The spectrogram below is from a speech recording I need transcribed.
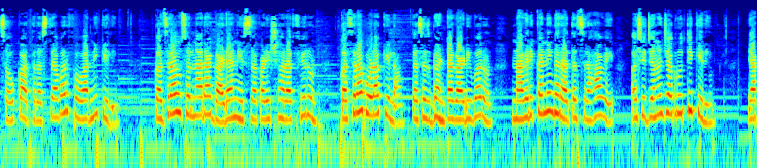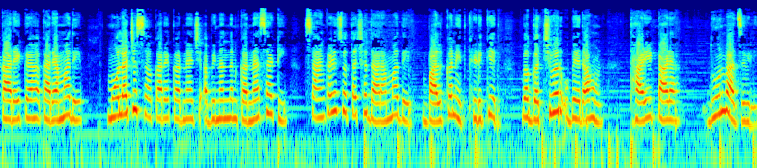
चौकात रस्त्यावर फवारणी केली. कचरा उचलणाऱ्या गाड्यांनी सकाळी शहरात फिरून कचरा गोळा केला तसेच घंटागाडीवरून नागरिकांनी घरातच राहावे अशी जनजागृती केली. या कार्यामध्ये मोलाचे सहकार्य करण्याचे अभिनंदन करण्यासाठी सायंकाळी स्वतःच्या दारामध्ये बाल्कनीत खिडकीत व गच्चीवर उभे राहून थाळी टाळ्या धून वाजविली.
